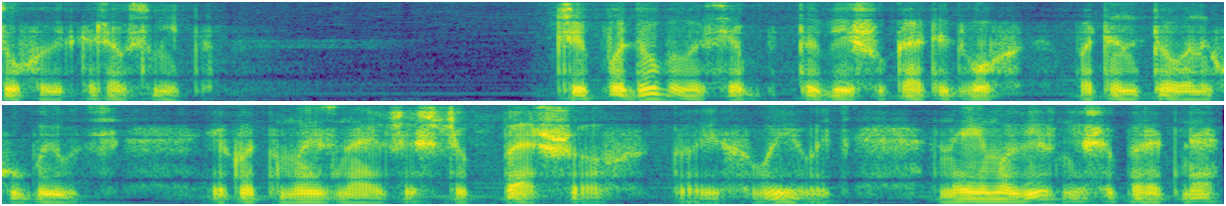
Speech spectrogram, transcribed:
сухо відказав Сміт. Чи подобалося б тобі шукати двох патентованих убивць, як от ми, знаючи, що першого, хто їх виявить, найімовірніше перетне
